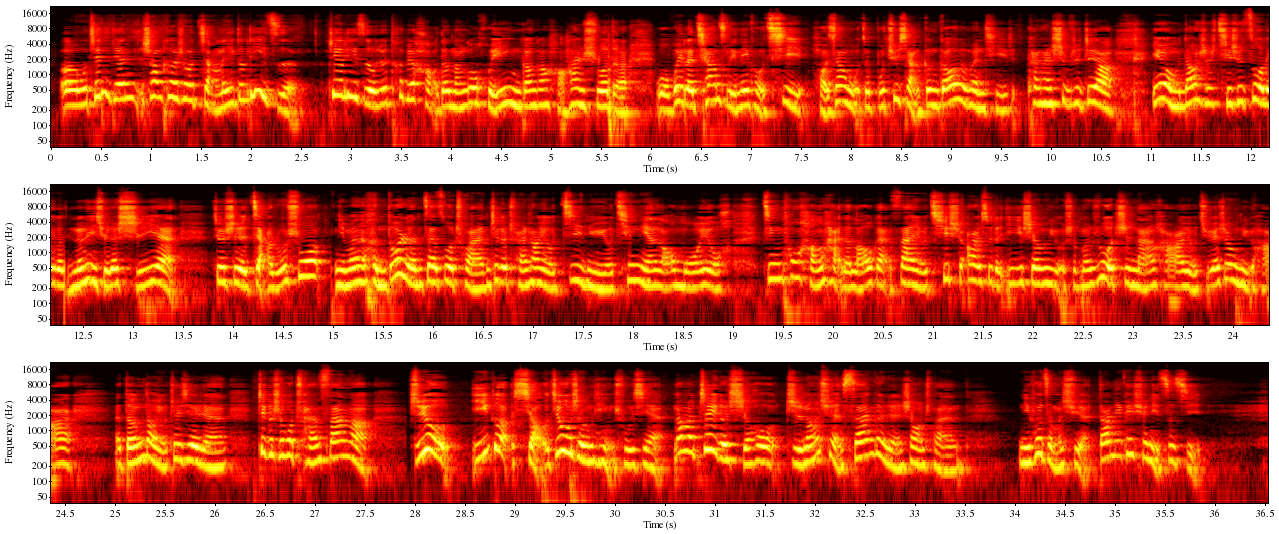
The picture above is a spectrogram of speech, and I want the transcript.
呃，我前几天上课的时候讲了一个例子。这个例子我觉得特别好的，能够回应刚刚好汉说的，我为了腔子里那口气，好像我就不去想更高的问题，看看是不是这样。因为我们当时其实做了一个伦理学的实验，就是假如说你们很多人在坐船，这个船上有妓女、有青年劳模、有精通航海的劳改犯、有七十二岁的医生、有什么弱智男孩、有绝症女孩，呃等等，有这些人，这个时候船翻了。只有一个小救生艇出现，那么这个时候只能选三个人上船，你会怎么选？当然，你可以选你自己。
